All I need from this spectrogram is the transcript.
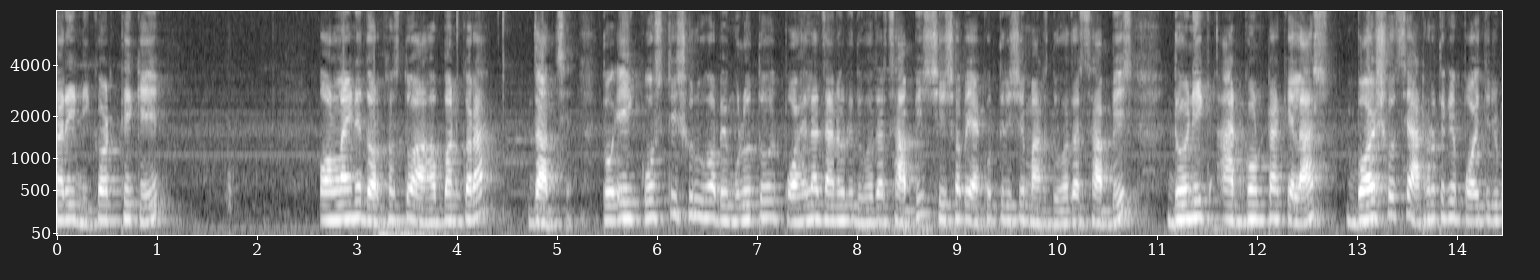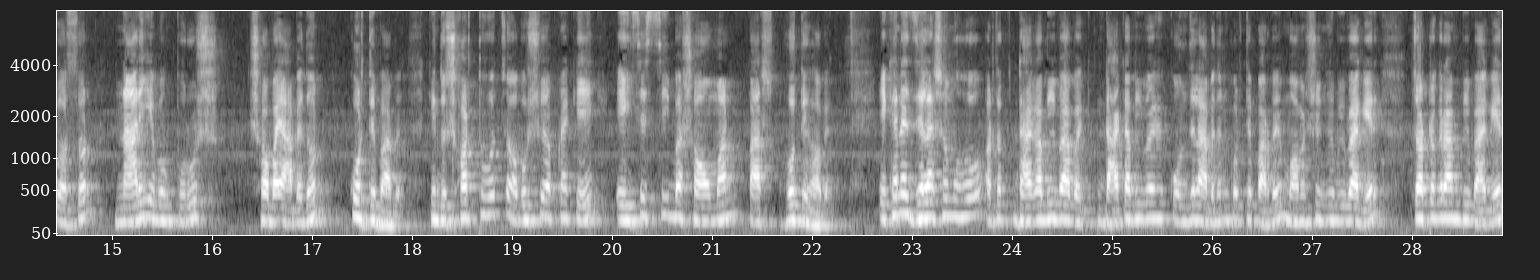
নারীর নিকট থেকে অনলাইনে দরখাস্ত আহ্বান করা যাচ্ছে। তো এই কোর্সটি শুরু হবে মূলত পহেলা জানুয়ারি দু হাজার শেষ হবে একত্রিশে মার্চ দু হাজার ছাব্বিশ। দৈনিক আট ঘণ্টা ক্লাস। বয়স হচ্ছে আঠারো থেকে পঁয়ত্রিশ বছর। নারী এবং পুরুষ সবাই আবেদন করতে পারবে। কিন্তু শর্ত হচ্ছে অবশ্যই আপনাকে এইচএসসি বা সমমান পাস হতে হবে। এখানে জেলাসমূহ, অর্থাৎ ঢাকা বিভাগ, ঢাকা বিভাগে কোন জেলা আবেদন করতে পারবে? ময়মনসিংহ বিভাগের, চট্টগ্রাম বিভাগের,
